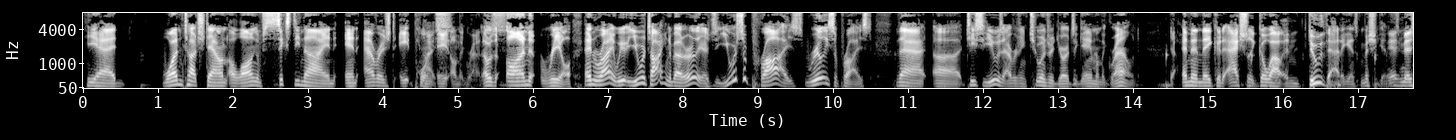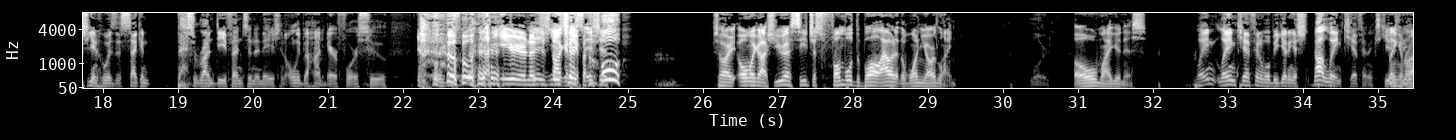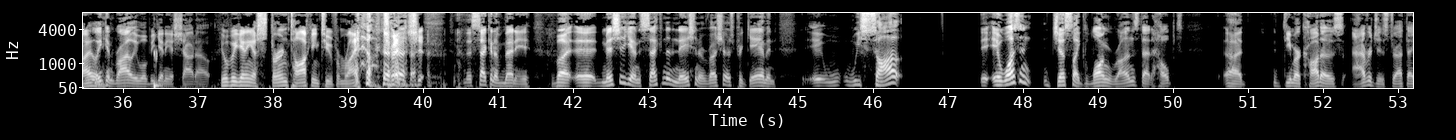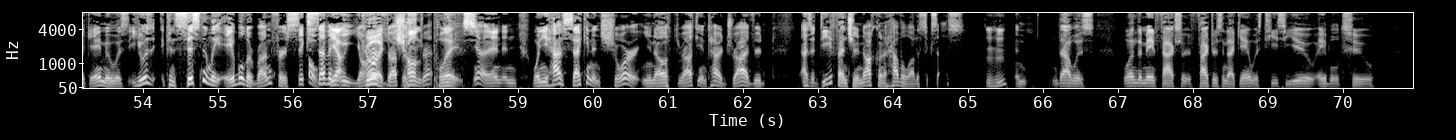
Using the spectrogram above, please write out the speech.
He had one touchdown, a long of 69, and averaged 8.8 Nice. on the ground. That was unreal. And Ryan, we, you were talking about earlier. You were surprised, really surprised, that uh, TCU was averaging 200 yards a game on the ground. Yeah. And then they could actually go out and do that against Michigan. It's Michigan, who was the second best run defense in the nation, only behind Air Force, who You're not just not going to. Oh! Sorry. Oh my gosh. USC just fumbled the ball out at the one yard line. Lord. Oh my goodness. Lane Lane Kiffin will be getting a not Lane Kiffin, excuse me. Lincoln me. Riley. Lincoln Riley will be getting a shout out. He'll be getting a stern talking to from Ryan the second of many. But uh, Michigan, second in the nation in rush yards per game, and it, we saw it, wasn't just like long runs that helped uh, Demercado's averages throughout that game. It was he was consistently able to run for six, seven, Oh, yeah, eight yards good throughout chunk the stretch. plays. Yeah, and, and when you have second and short, you know, throughout the entire drive, you're as a defense, you're not going to have a lot of success. Mhm. And that was one of the main factor, factors in that game was TCU able to,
